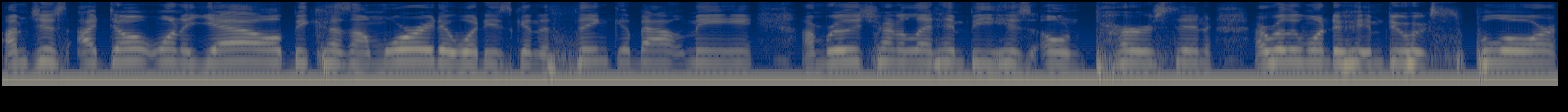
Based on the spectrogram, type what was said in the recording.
I'm just, I don't want to yell because I'm worried at what he's going to think about me. I'm really trying to let him be his own person. I really want him to explore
